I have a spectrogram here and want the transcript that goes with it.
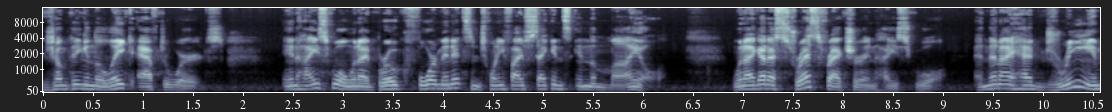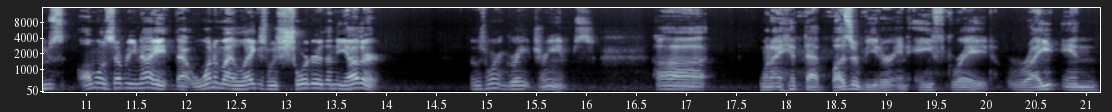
jumping in the lake afterwards. In high school, when I broke 4 minutes and 25 seconds in the mile. When I got a stress fracture in high school. And then I had dreams almost every night that one of my legs was shorter than the other. Those weren't great dreams. Uh, when I hit that buzzer beater in eighth grade, right in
